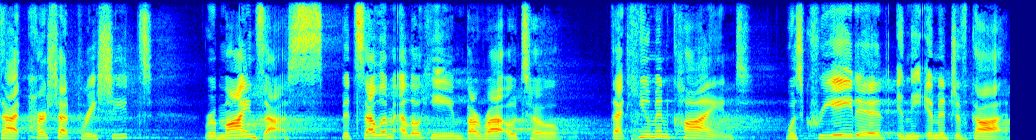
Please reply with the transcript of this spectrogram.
that Parshat Breshit reminds us, B'Tselem Elohim bara oto, that humankind was created in the image of God.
